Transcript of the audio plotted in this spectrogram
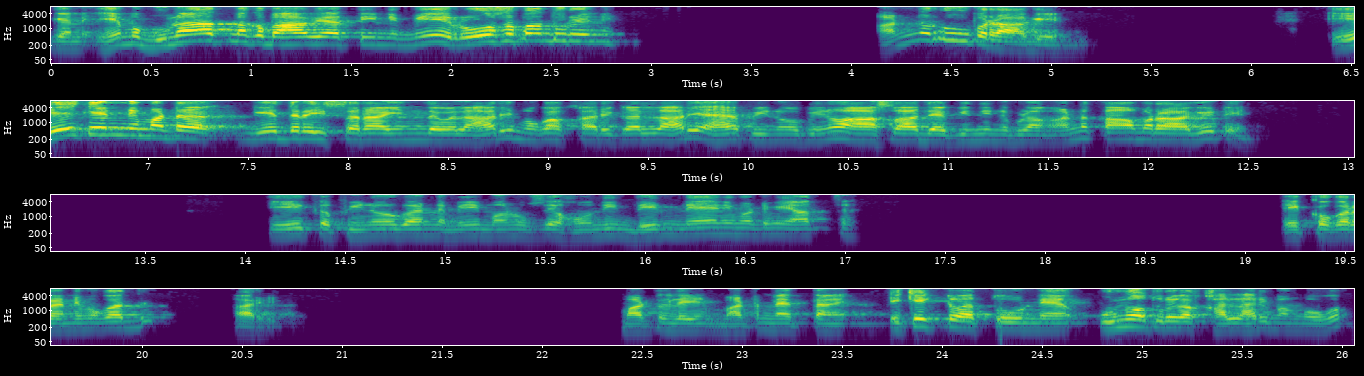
කියන්නේ එහෙම ගුණාත්මක භාවයක් තියෙන්නේ මේ රෝස පඳුරේනේ. අන්න රූප රාගයෙන්. ඒකෙන්නේ මට ගෙදර ඉස්සරහා ඉඳවලා හරි මොකක් හරි කරලා හරි ඇහැ පිනෝ පිනෝ ආස්වාදයක් විඳින්න පුළුවන් අන්න කාමරාගයට එන්න. ඒක පිනව ගන්න මේ මිනිස්සු හොඳින් දෙන්නේ නැහනේ මට මේ අත්ත. එක්ක කරන්නේ මොකද්ද? හරි. මට මට නැත්තම් එකෙක්ටවත් ඕනේ නැහැ උණු වතුර එකක් කල්ලා හරි මම ඕක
